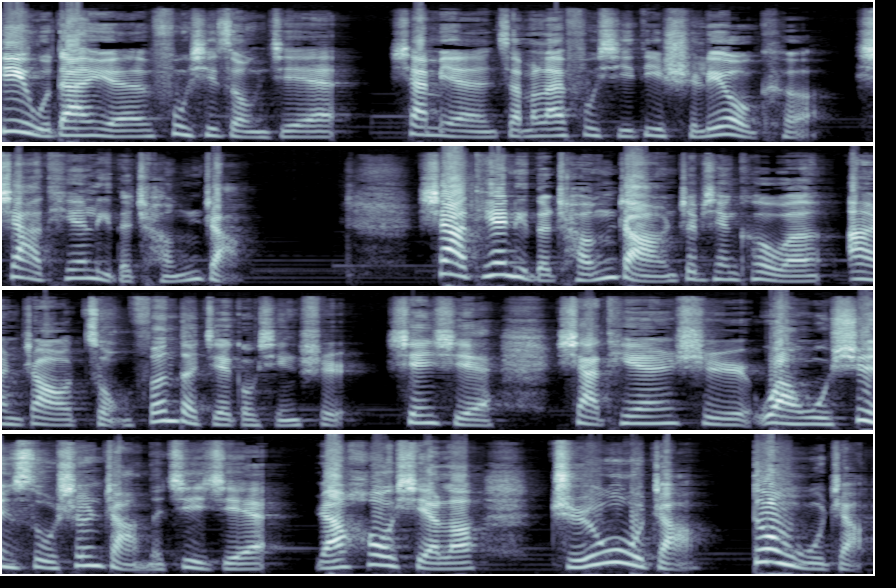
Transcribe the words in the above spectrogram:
第五单元复习总结，下面咱们来复习第十六课《夏天里的成长》。《夏天里的成长》这篇课文按照总分的结构形式，先写夏天是万物迅速生长的季节，然后写了植物长、动物长、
